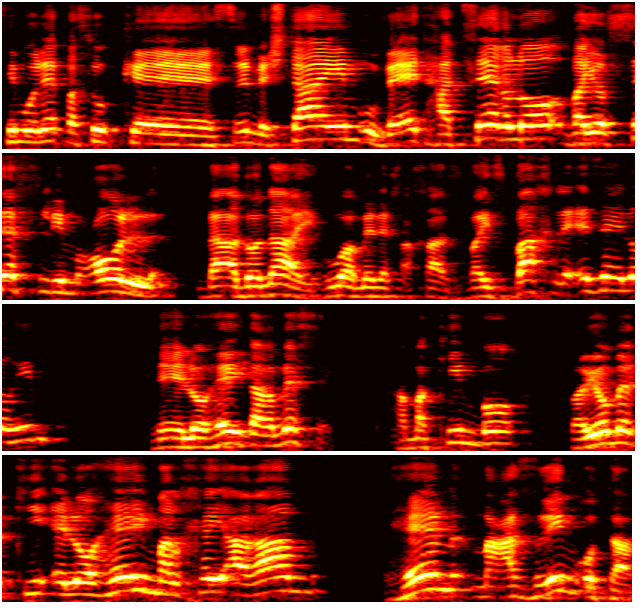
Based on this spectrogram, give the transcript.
שימו לב פסוק 22 אה, ובעת הצר לו ויוסף למעול באדוני הוא המלך אחז ויזבח לאיזה אלוהים? לאלוהי דרמשק המכים בו ויאמר כי אלוהי מלכי ארם הם מעזרים אותם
